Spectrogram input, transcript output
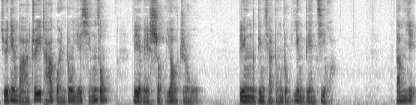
决定把追查管仲爷行踪列为首要之务，并定下种种应变计划。当夜，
